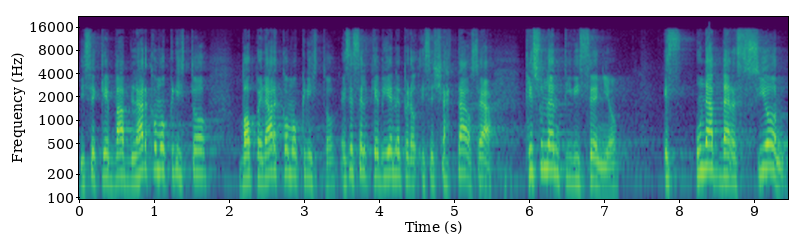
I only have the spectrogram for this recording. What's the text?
Dice que va a hablar como Cristo, va a operar como Cristo. Ese es el que viene, pero dice, ya está. O sea, que es un antidiseño, es una versión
